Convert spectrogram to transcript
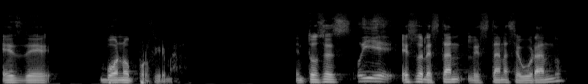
es de bono por firmar. Entonces, Oye, eso le están, le están asegurando.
